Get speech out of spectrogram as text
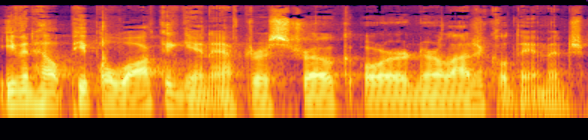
even help people walk again after a stroke or neurological damage.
